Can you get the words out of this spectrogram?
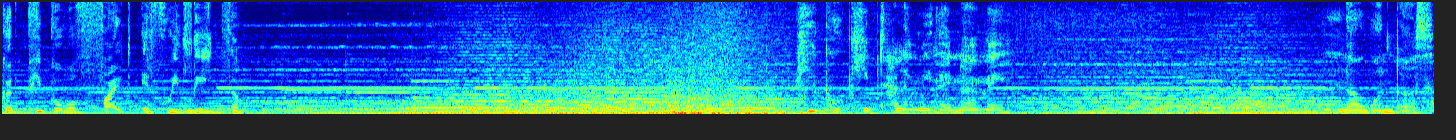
Good people will fight if we lead them. People keep telling me they know me. No one does.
